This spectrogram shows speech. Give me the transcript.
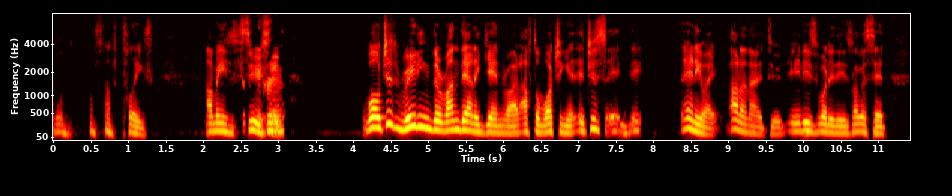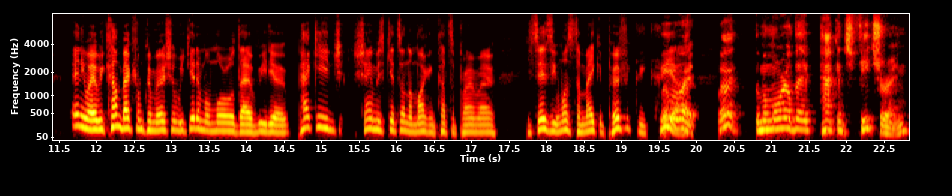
Please, I mean seriously. Well, just reading the rundown again, right after watching it, it just it, it, anyway. I don't know, dude. It is what it is. Like I said. Anyway, we come back from commercial. We get a Memorial Day video package. Sheamus gets on the mic and cuts a promo. He says he wants to make it perfectly clear. wait, wait, wait. The Memorial Day package featuring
